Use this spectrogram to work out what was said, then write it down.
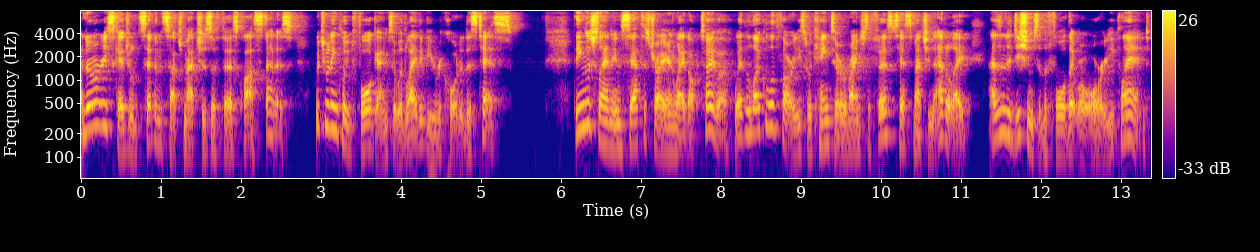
and had already scheduled seven such matches of first class status, which would include four games that would later be recorded as tests. The English landed in South Australia in late October, where the local authorities were keen to arrange the first Test match in Adelaide as an addition to the four that were already planned.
